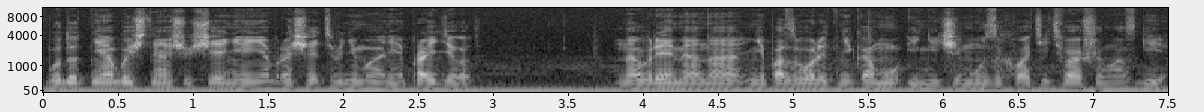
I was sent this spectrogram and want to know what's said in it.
Будут необычные ощущения, не обращайте внимания. Пройдет. На время она не позволит никому и ничему захватить ваши мозги».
